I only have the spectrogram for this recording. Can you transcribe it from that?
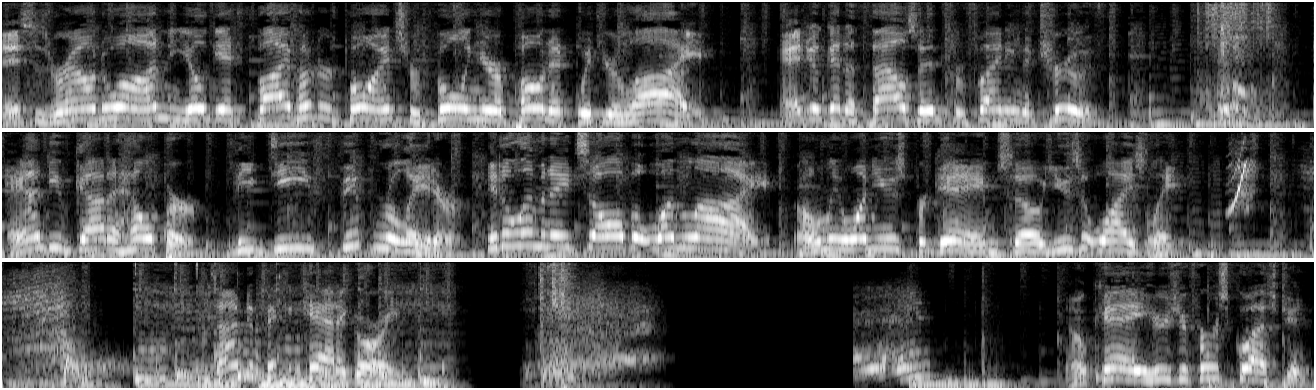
This is round one. You'll get 500 points for fooling your opponent with your lie. And you'll get a thousand for finding the truth. And you've got a helper, the defibrillator. It eliminates all but one lie. Only one use per game, so use it wisely. Time to pick a category. Okay, here's your first question.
